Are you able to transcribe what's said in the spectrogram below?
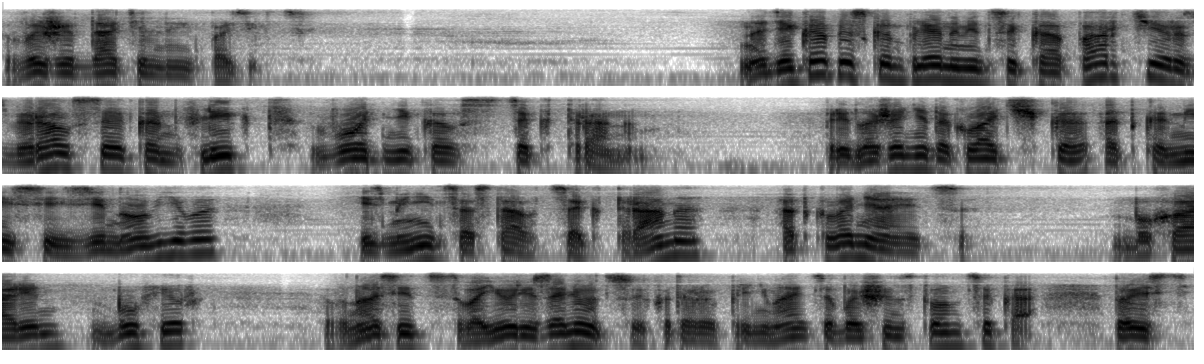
выжидательные позиции. На декабрьском пленуме ЦК партии разбирался конфликт водников с Цектраном. Предложение докладчика от комиссии Зиновьева изменить состав ЦЕКТРАНа отклоняется. Бухарин, Буфер, вносит свою резолюцию, которая принимается большинством ЦК. То есть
